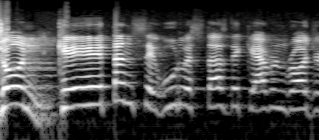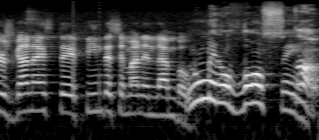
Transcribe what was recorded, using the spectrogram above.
John, ¿qué tan seguro estás de que Aaron Rodgers gana este fin de semana en Lambeau? Número 12. No,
